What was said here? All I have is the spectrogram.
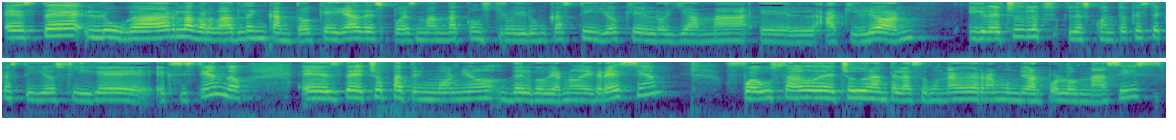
Este lugar, la verdad, le encantó que ella después manda construir un castillo que lo llama el Aquileón. Y de hecho les, cuento que este castillo sigue existiendo. Es de hecho patrimonio del gobierno de Grecia. Fue usado de hecho durante la Segunda Guerra Mundial por los nazis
